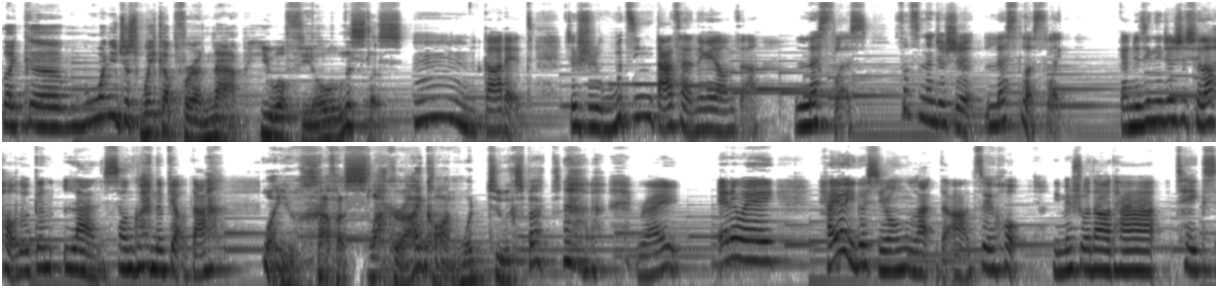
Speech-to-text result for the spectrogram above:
Like uh, when you just wake up for a nap, you will feel listless. 嗯，got it，就是无精打采的那个样子啊，listless。副词呢就是 listlessly，感觉今天真是学了好多跟懒相关的表达 Well, you have a slacker icon. What to expect? ，right？ Anyway，还有一个形容懒的啊，最后里面说到他 takes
